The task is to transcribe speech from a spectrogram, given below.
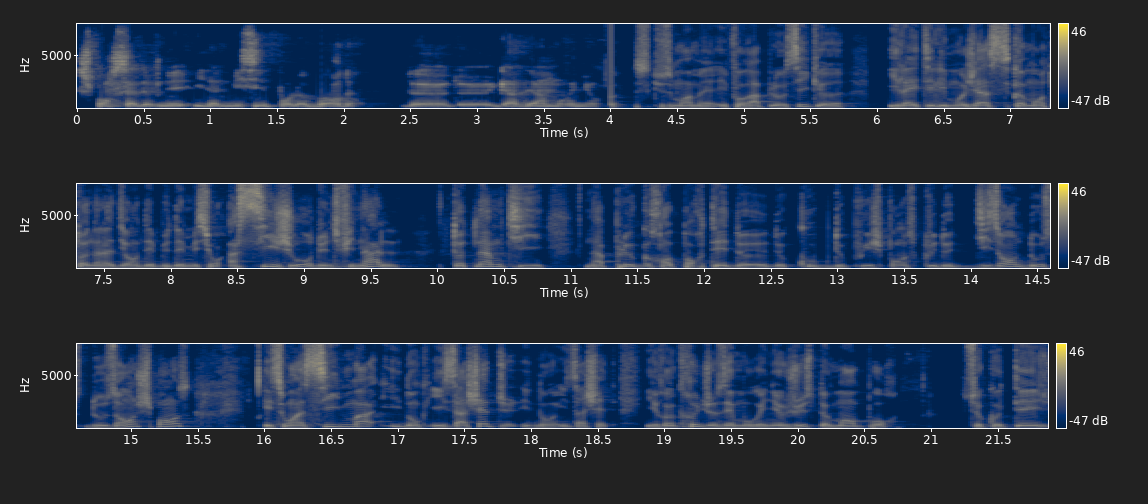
je pense que ça devenait inadmissible pour le board de, garder un Mourinho. Excuse-moi, mais il faut rappeler aussi qu'il a été limogé, comme Antoine l'a dit en début d'émission, à six jours d'une finale. Tottenham qui n'a plus remporté de, de, coupe depuis, je pense, plus de 10 ans, 12, 12 ans, je pense. Ils sont ainsi, donc ils achètent, donc ils achètent, ils recrutent José Mourinho justement pour ce côté.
